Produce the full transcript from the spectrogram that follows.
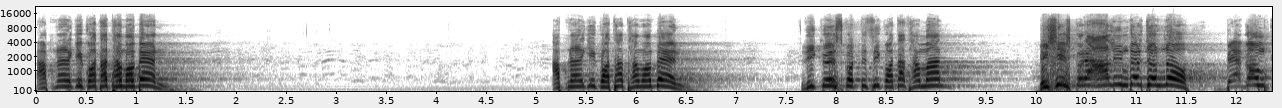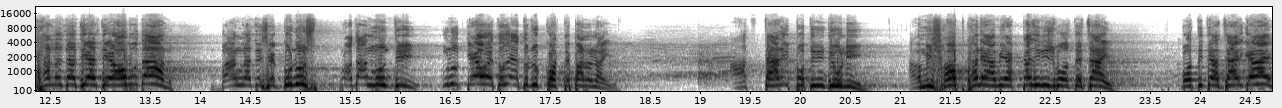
আপনারা কি কথা থামাবেন? আপনারা কি কথা থামাবেন? রিকোয়েস্ট করতেছি, কথা থামান। বিশেষ করে আলিমদের জন্য বেগম খালেদা জিয়ার যে অবদান, বাংলাদেশে কোনো প্রধানমন্ত্রী, কোনো কেউ এত, এতটুকু করতে পারে নাই। আর তারই প্রতিনিধি উনি। আমি সবখানে আমি একটা জিনিস বলতে চাই, প্রতিটা জায়গায়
